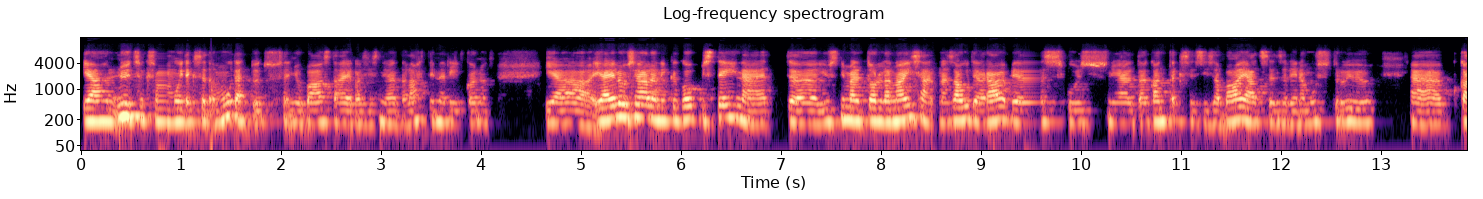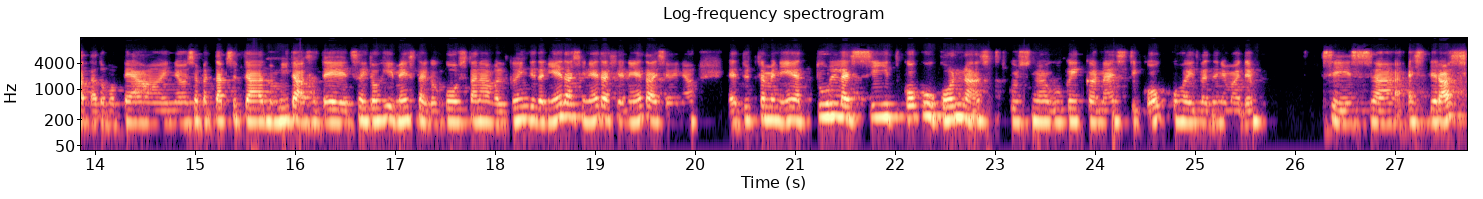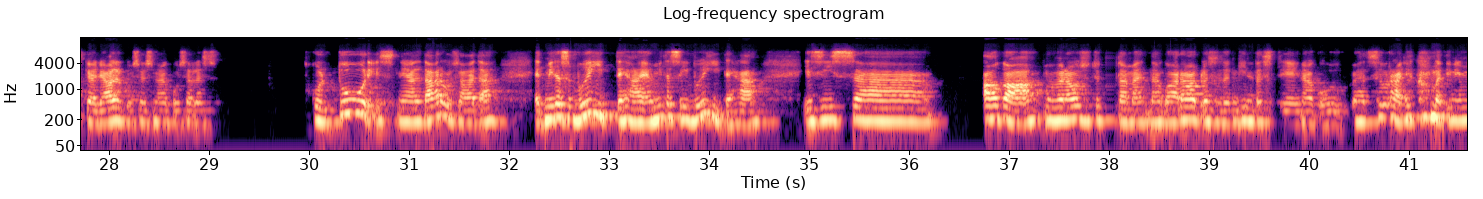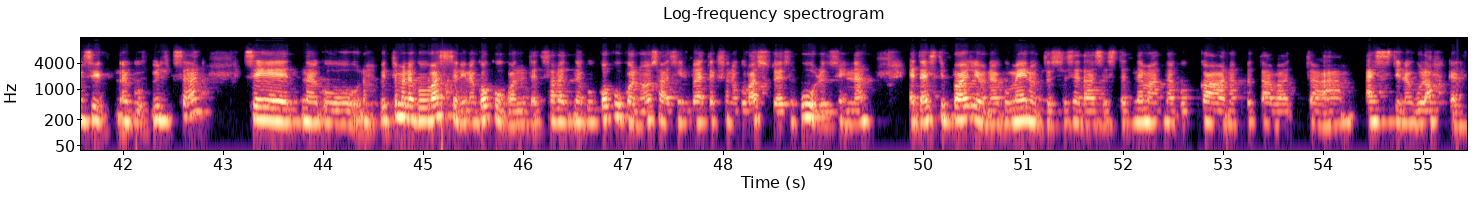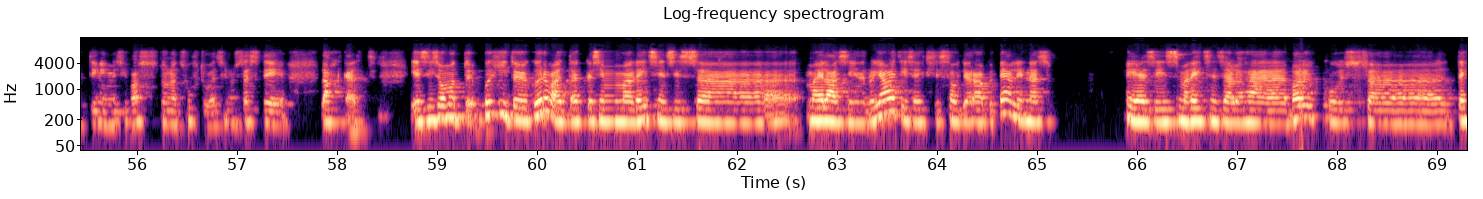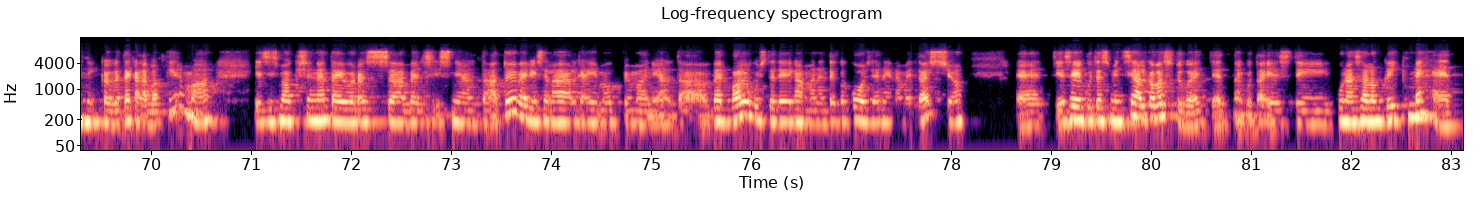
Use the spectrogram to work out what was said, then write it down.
ja nüüdseks on muideks seda muudetud, see on juba aasta aega siis nii-öelda lahtine riik olnud ja, ja elu seal on ikkagi hoopis teine, et äh, just nimelt olla naisena Saudi Araabias, kus nii-öelda kantakse siis abajad, see on selline must rüü äh,, katad oma pea, onju, sa pead täpselt teadma, mida sa teed, sa ei tohi meestega koos tänaval kõndida, nii edasi, nii edasi ja nii edasi, onju. et ütleme nii, et tulles siit kogukonnast, kus nagu kõik on hästi kokkuhoidvad ja niimoodi, siis äh, hästi raske oli alguses nagu sellest kultuurist nii-öelda aru saada, et mida sa võid teha ja mida sa ei või teha. Ja siis äh, aga ma pean ausalt ütlema, et nagu araablased on kindlasti nagu ühed sõbralikumad inimesed nagu üldse. see, et nagu noh, ütleme nagu vast selline kogukond, et sa oled nagu kogukonna osa, sind võetakse nagu vastu ja sa kuulud sinna. et hästi palju nagu meenutas see seda, sest et nemad nagu ka, nad võtavad äh, hästi nagu lahkelt inimesi vastu, nad suhtuvad sinust hästi lahkelt. ja siis oma põhitöö kõrvalt hakkasin, ma leidsin siis äh,, ma elasin Riyadis ehk siis Saudi Araabia pealinnas ja siis ma leidsin seal ühe valgustehnikaga tegeleva firma ja siis ma hakkasin nende juures veel siis nii-öelda töövälisel ajal käima õppima nii-öelda veel valgust ja tegema nendega koos erinevaid asju. et ja see, kuidas mind seal ka vastu võeti, et nagu täiesti, kuna seal on kõik mehed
